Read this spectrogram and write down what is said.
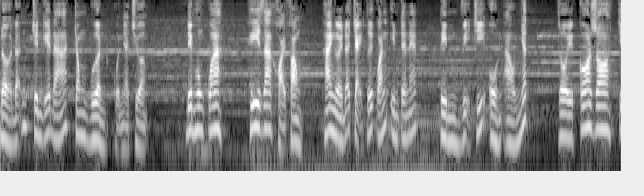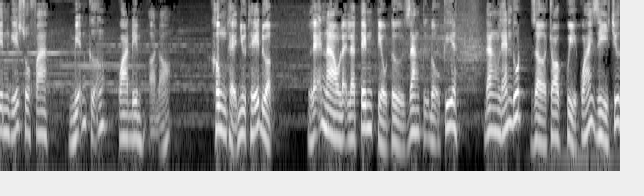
đờ đẫn trên ghế đá trong vườn của nhà trường. Đêm hôm qua, khi ra khỏi phòng, hai người đã chạy tới quán Internet tìm vị trí ồn ào nhất, rồi co ro trên ghế sofa, miễn cưỡng qua đêm ở đó. Không thể như thế được. Lẽ nào lại là tên tiểu tử Giang tự độ kia đang lén lút giờ cho quỷ quái gì chứ?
